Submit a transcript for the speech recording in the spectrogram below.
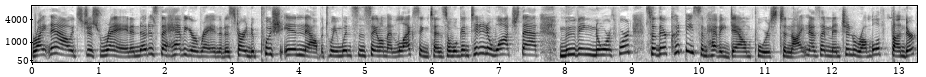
Right now, it's just rain. And notice the heavier rain that is starting to push in now between Winston-Salem and Lexington. So we'll continue to watch that moving northward. So there could be some heavy downpours tonight. And as I mentioned, rumble of thunder.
